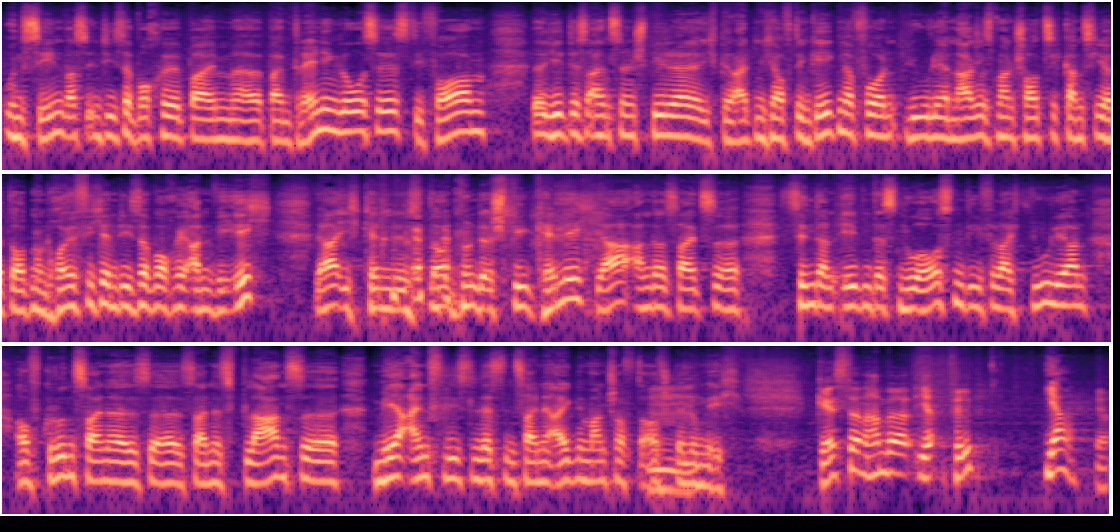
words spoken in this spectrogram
und sehen, was in dieser Woche beim, äh, beim Training los ist, die Form äh, jedes einzelnen Spielers. Ich bereite mich auf den Gegner vor. Julian Nagelsmann schaut sich ganz sicher Dortmund häufiger in dieser Woche an wie ich. Ja, ich kenne das Dortmunder Spiel, kenne ich. Ja, andererseits äh, sind dann eben das es Nuancen, die vielleicht Julian aufgrund seines, äh, seines Plans äh, mehr einfließen lässt in seine eigene Mannschaftsaufstellung mhm. wie ich. Gestern haben wir, ja, Philipp? Ja, ja,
